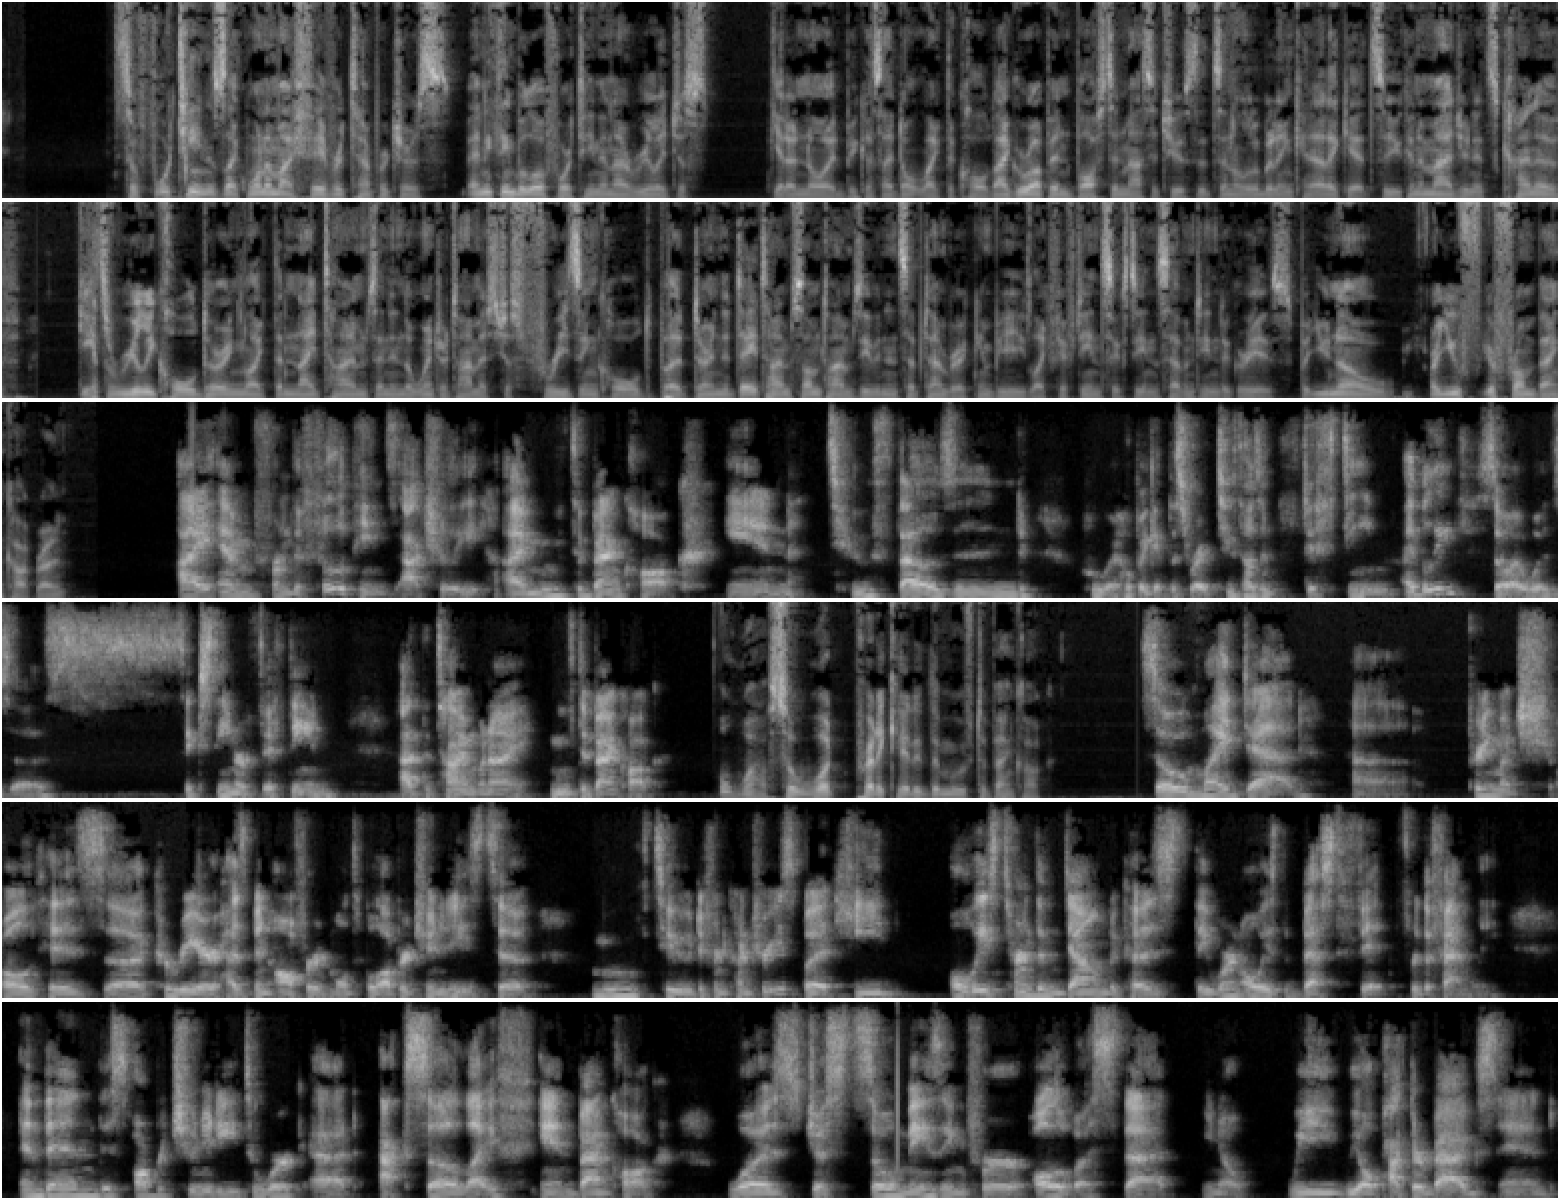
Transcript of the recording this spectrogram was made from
So 14 is like one of my favorite temperatures. Anything below 14 and I really just get annoyed because I don't like the cold. I grew up in Boston, Massachusetts and a little bit in Connecticut, so you can imagine it's kind of it gets really cold during like the night times and in the wintertime it's just freezing cold but during the daytime sometimes even in september it can be like 15 16 17 degrees but you know are you you're from bangkok right i am from the philippines actually i moved to bangkok in 2000 who i hope i get this right 2015 i believe so i was uh, 16 or 15 at the time when i moved to bangkok Oh, wow. So, what predicated the move to Bangkok? So, my dad, uh, pretty much all of his uh, career, has been offered multiple opportunities to move to different countries, but he always turned them down because they weren't always the best fit for the family. And then this opportunity to work at AXA Life in Bangkok was just so amazing for all of us that, you know, we we all packed our bags and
